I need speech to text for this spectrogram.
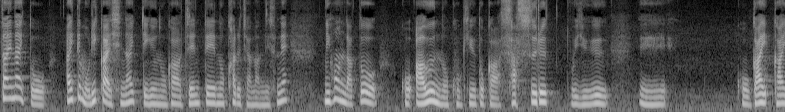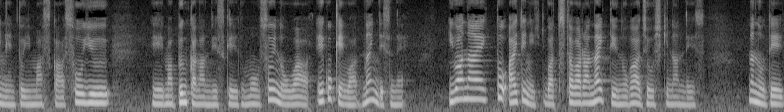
伝えないと相手も理解しないっていうのが前提のカルチャーなんですね。日本だとこうあうんの呼吸とか察するという,、えー、こう概概念といいますかそういう、えー、まあ、文化なんですけれどもそういうのは英語圏はないんですね。言わないと相手には伝わらないっていうのが常識なんです。なので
